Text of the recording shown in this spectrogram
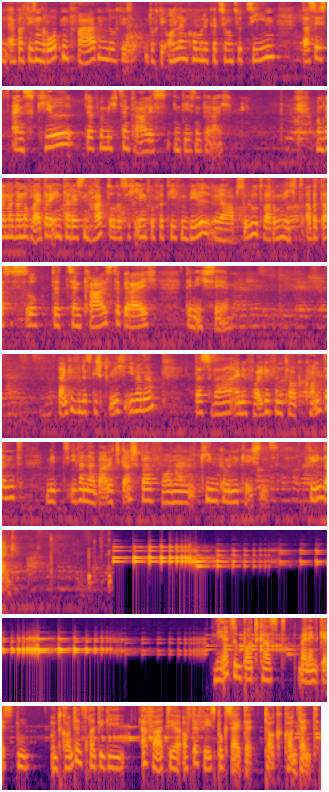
Und einfach diesen roten Faden durch die, durch die Online-Kommunikation zu ziehen, das ist ein Skill, der für mich zentral ist in diesem Bereich. Und wenn man dann noch weitere Interessen hat oder sich irgendwo vertiefen will, ja, absolut, warum nicht? Aber das ist so der zentralste Bereich, den ich sehe. Danke für das Gespräch, Ivana. Das war eine Folge von Talk Content mit Ivana Baric-Gaspar von Keen Communications. Vielen Dank. Mehr zum Podcast, meinen Gästen und Content-Strategie erfahrt ihr auf der Facebook-Seite Talk Content.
